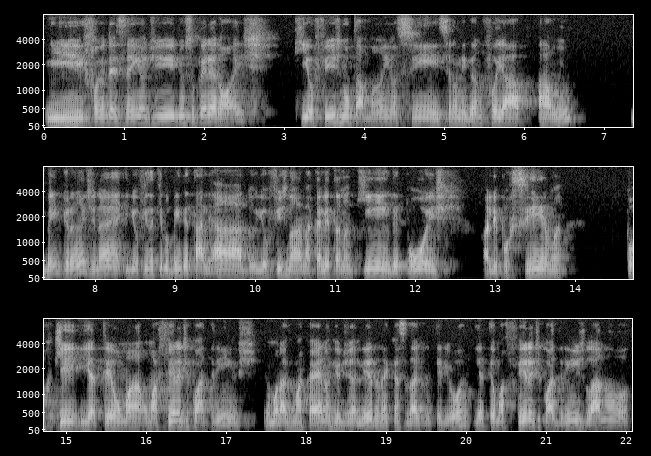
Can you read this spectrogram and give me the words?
E foi um desenho de, de uns super-heróis que eu fiz num tamanho assim, se não me engano, foi A, A1, bem grande, né? E eu fiz aquilo bem detalhado, e eu fiz na, na caneta nanquim depois, ali por cima, porque ia ter uma, uma feira de quadrinhos. Eu morava em Macaé, no Rio de Janeiro, né? Que é a cidade do interior, ia ter uma feira de quadrinhos lá no,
